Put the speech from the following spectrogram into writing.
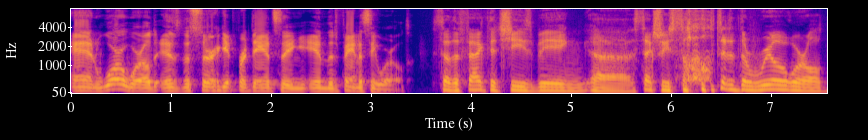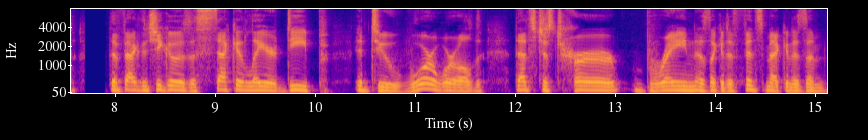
and War World is the surrogate for dancing in the fantasy world. So the fact that she's being uh, sexually assaulted in the real world, the fact that she goes a second layer deep into War World, that's just her brain as like a defense mechanism,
